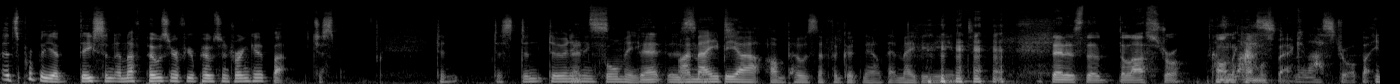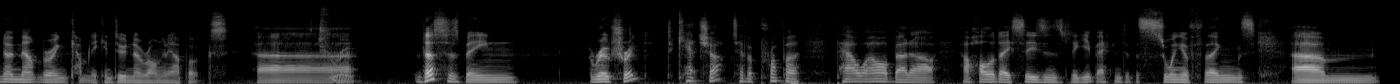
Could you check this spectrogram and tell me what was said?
it's probably a decent enough pilsner if you're a pilsner drinker, but just didn't just didn't do anything That's- for me. that is I may it. be out on pilsner for good now. That may be the end. that is the, the last straw on the camel's Last- back. Last straw, but you know, Mount Brewing Company can do no wrong in our books. Uh, True. This has been a real treat to catch up, to have a proper powwow about our, our holiday seasons, to get back into the swing of things. Um,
